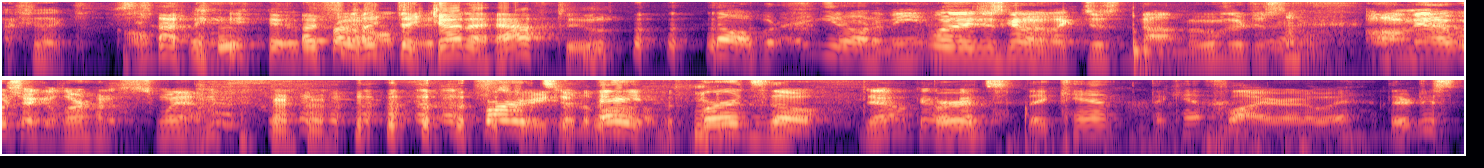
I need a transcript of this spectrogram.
I feel like I feel like they kind of have to. No, but you know what I mean. what are they just gonna like just not move they're just like oh man i wish i could learn how to swim Birds, to the hey, birds though. yeah okay, okay. Birds, they can't they can't fly right away. They're just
